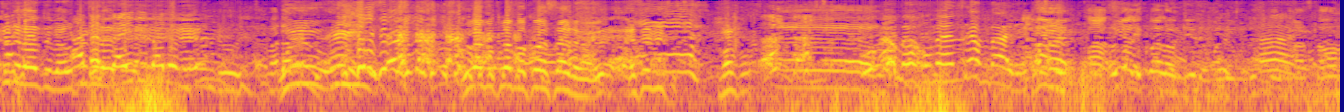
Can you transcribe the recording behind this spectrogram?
Mtundu lazima, mtundu hata sasa hivi bado mtundu. Huyu. Huyu amekula makoa sana. Huyu. Mambo? Ume- umeanzia mbali. Huyu alikuwa Longido, mwalimu. Ah. master.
